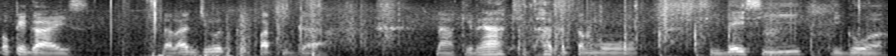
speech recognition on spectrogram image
Oke guys, kita lanjut ke part 3 Nah akhirnya kita ketemu si Daisy di goa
